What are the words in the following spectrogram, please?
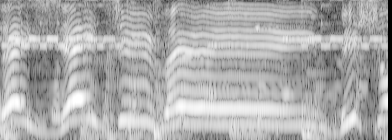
Ei, gente, vem! Bicho!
